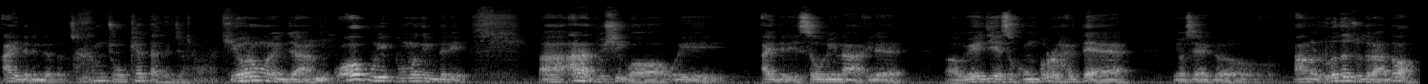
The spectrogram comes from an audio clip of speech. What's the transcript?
아이들인데도 참 좋겠다 그죠? 요런 거는 이제 꼭 우리 부모님들이 아, 알아두시고 우리 아이들이 서울이나 이래 어, 외지에서 공부를 할 때 요새 그 방을 얻어주더라도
